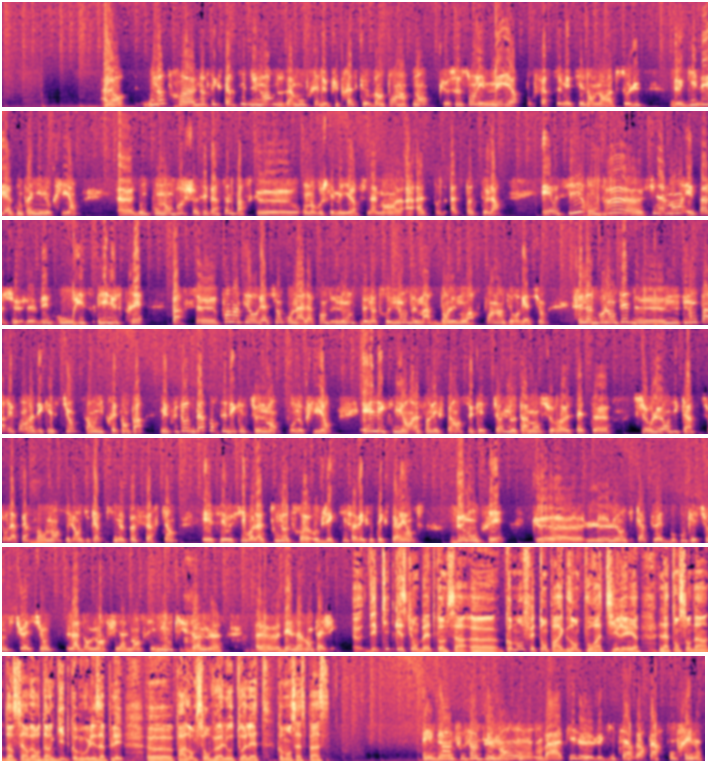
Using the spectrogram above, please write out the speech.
Alors, notre, euh, notre expertise du noir nous a montré depuis presque 20 ans maintenant que ce sont les meilleurs pour faire ce métier dans le noir absolu, de guider et accompagner nos clients. Euh, donc, on embauche ces personnes parce que on embauche les meilleurs finalement euh, à, ce poste-là. Et aussi, on veut euh, finalement, et ça, je, je vais vous l'illustrer par ce point d'interrogation qu'on a à la fin de, notre nom de marque dans le noir, point d'interrogation. C'est notre volonté de non pas répondre à des questions, ça on n'y prétend pas, mais plutôt d'apporter des questionnements pour nos clients. Et les clients, à la fin de l'expérience, se questionnent notamment sur euh, cette euh, sur le handicap, sur la performance et le handicap qui ne peuvent faire qu'un. Et c'est aussi voilà tout notre euh, objectif avec cette expérience de montrer que euh, le, le handicap peut être beaucoup question de situation. Là, dans le noir, finalement, c'est nous qui sommes euh, euh, désavantagés. Euh, Des petites questions bêtes comme ça. Comment fait-on par exemple pour attirer l'attention d'un serveur, d'un guide comme vous les appelez Par exemple, si on veut aller aux toilettes, comment ça se passe? Eh bien, tout simplement, on, on va appeler le, le guide serveur par son prénom.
